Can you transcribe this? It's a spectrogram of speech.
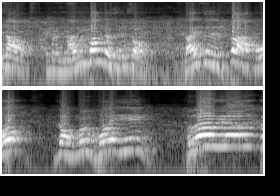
介绍我们南方的选手，来自法国，让我们欢迎 Florian Go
